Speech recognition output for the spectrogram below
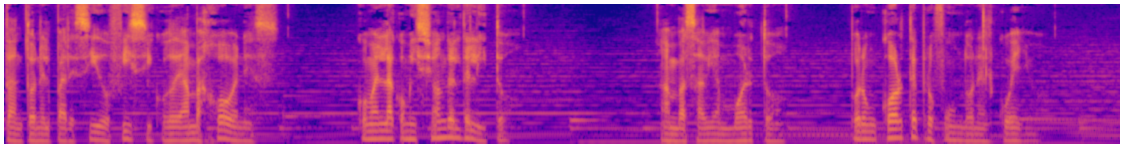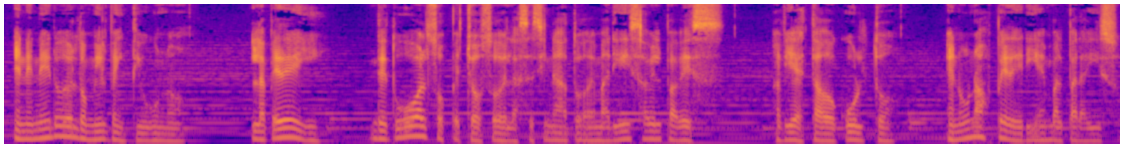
tanto en el parecido físico de ambas jóvenes como en la comisión del delito. Ambas habían muerto por un corte profundo en el cuello. En enero del 2021, la PDI detuvo al sospechoso del asesinato de María Isabel Pavés había estado oculto en una hospedería en Valparaíso.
